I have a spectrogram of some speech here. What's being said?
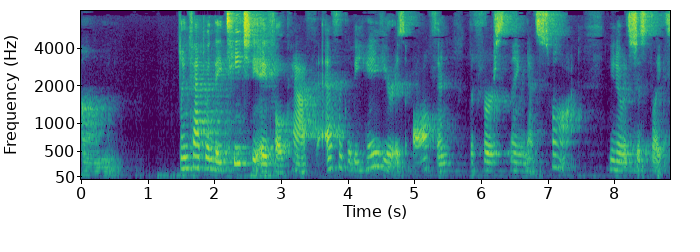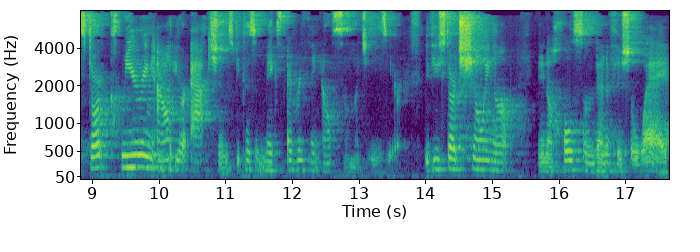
um, in fact when they teach the eightfold path the ethical behavior is often the first thing that's taught you know it's just like start clearing out your actions because it makes everything else so much easier if you start showing up in a wholesome beneficial way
